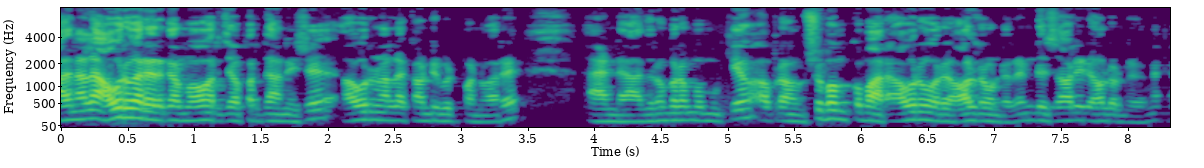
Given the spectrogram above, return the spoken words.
அதனால் அவர் வேறு இருக்கார் முகமது ஜஃபர் தானிஷ். அவரும் நல்லா கான்ட்ரிபியூட் பண்ணுவார். அண்ட் uh, அது ரொம்ப ரொம்ப முக்கியம். அப்புறம் சுபம் குமார் அவரும் ஒரு ஆல்ரவுண்டர் ரெண்டு சாலிட் ஆல்ரவுண்டர்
